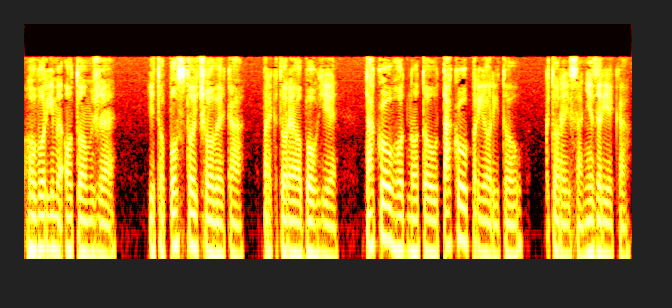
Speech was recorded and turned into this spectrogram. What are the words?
hovoríme o tom, že je to postoj človeka, pre ktorého Boh je takou hodnotou, takou prioritou, ktorej sa nezrieka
